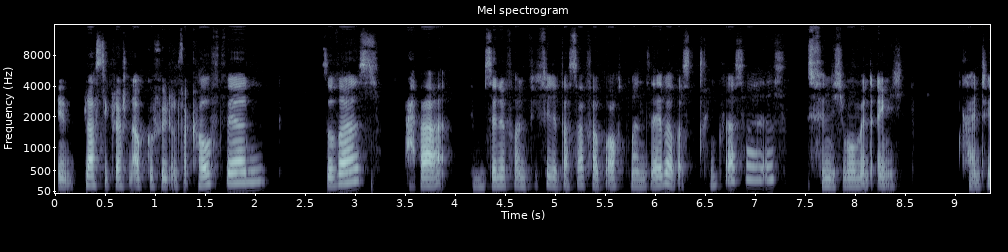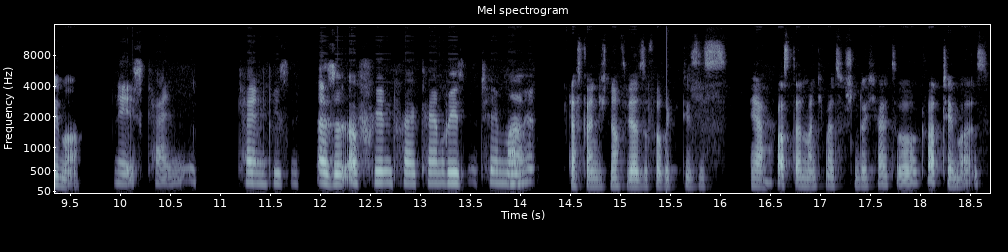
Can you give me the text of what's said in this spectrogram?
in Plastikflaschen abgefüllt und verkauft werden. Sowas. Aber im Sinne von, wie viel Wasser verbraucht man selber, was Trinkwasser ist, das finde ich im Moment eigentlich kein Thema. Nee, ist kein, kein Riesen. Also auf jeden Fall kein Riesenthema. Ja. Das fand ich noch wieder so verrückt, dieses, ja, was dann manchmal zwischendurch halt so gerade Thema ist.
